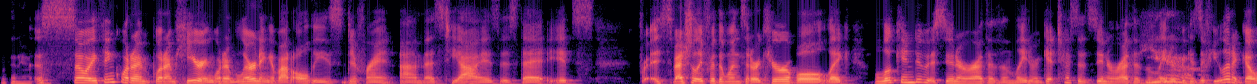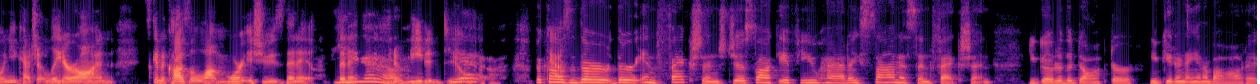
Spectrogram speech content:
with an. So I think what I'm what I'm hearing, what I'm learning about all these different um, STIs is that it's for, especially for the ones that are curable. Like look into it sooner rather than later. Get tested sooner rather than later because if you let it go and you catch it later on, it's going to cause a lot more issues than it than it you know needed to. Yeah, Yeah. because they're they're infections, just like if you had a sinus infection, you go to the doctor, you get an antibiotic,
